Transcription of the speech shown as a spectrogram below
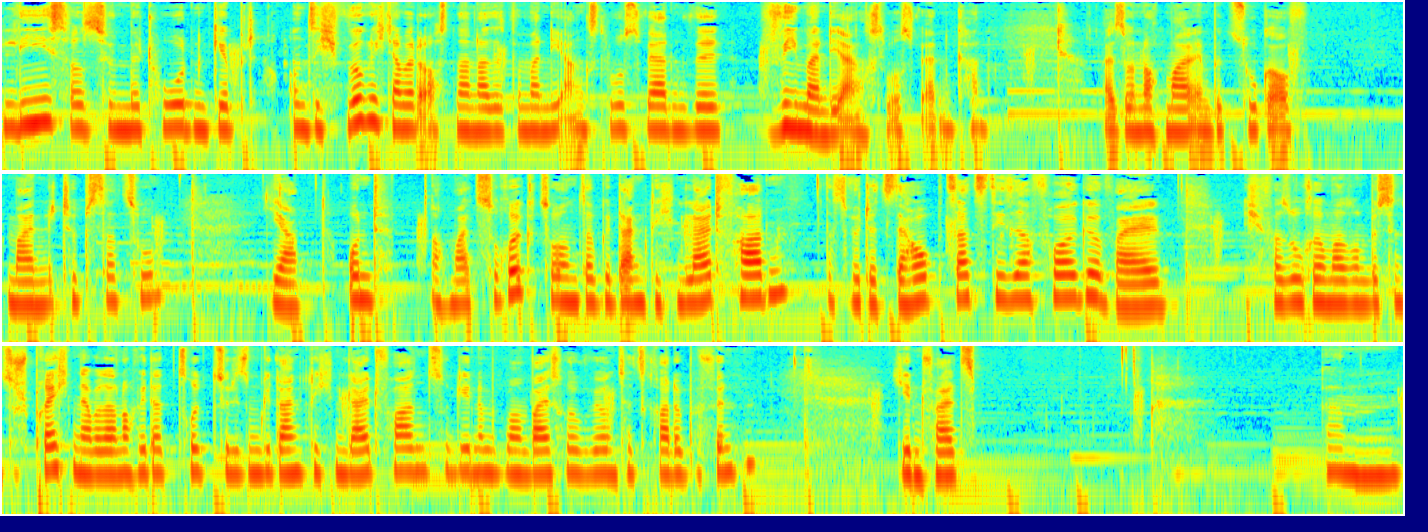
liest, was es für Methoden gibt und sich wirklich damit auseinandersetzt, wenn man die Angst loswerden will, wie man die Angst loswerden kann. Also nochmal in Bezug auf meine Tipps dazu. Ja, und nochmal zurück zu unserem gedanklichen Leitfaden. Das wird jetzt der Hauptsatz dieser Folge, weil ich versuche immer so ein bisschen zu sprechen, aber dann noch wieder zurück zu diesem gedanklichen Leitfaden zu gehen, damit man weiß, wo wir uns jetzt gerade befinden. Jedenfalls, ähm,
